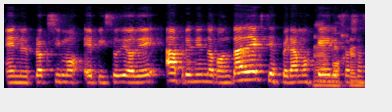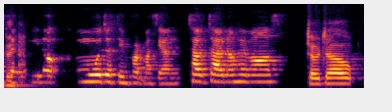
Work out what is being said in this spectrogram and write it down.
en el próximo episodio de Aprendiendo con TADEX y esperamos que les haya servido mucho esta información. Chau, chau, nos vemos. Chau, chau.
